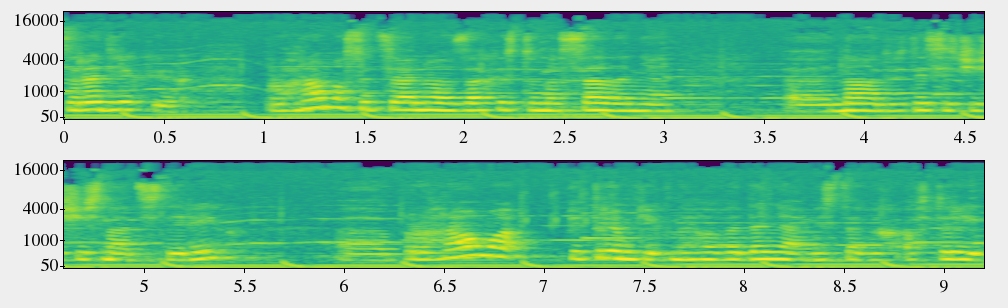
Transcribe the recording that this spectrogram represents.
серед яких програма соціального захисту населення е, на 2016 рік, програма підтримки книговидання місцевих авторів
